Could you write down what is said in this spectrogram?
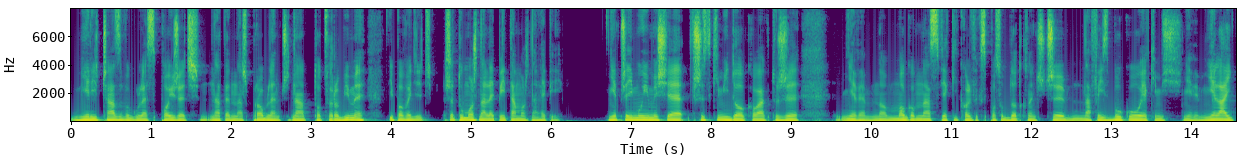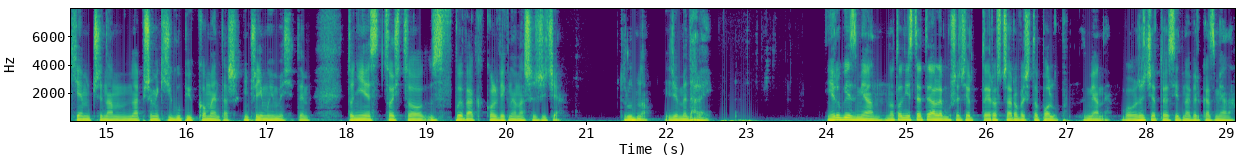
mieli czas w ogóle spojrzeć na ten nasz problem, czy na to, co robimy i powiedzieć, że tu można lepiej, tam można lepiej. Nie przejmujmy się wszystkimi dookoła, którzy, nie wiem, no, mogą nas w jakikolwiek sposób dotknąć, czy na Facebooku jakimś, nie wiem, nie lajkiem, czy nam napiszą jakiś głupi komentarz. Nie przejmujmy się tym. To nie jest coś, co wpływa jakkolwiek na nasze życie. Trudno, jedziemy dalej. Nie lubię zmian. No to niestety, ale muszę cię tutaj rozczarować, to polub zmiany, bo życie to jest jedna wielka zmiana.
